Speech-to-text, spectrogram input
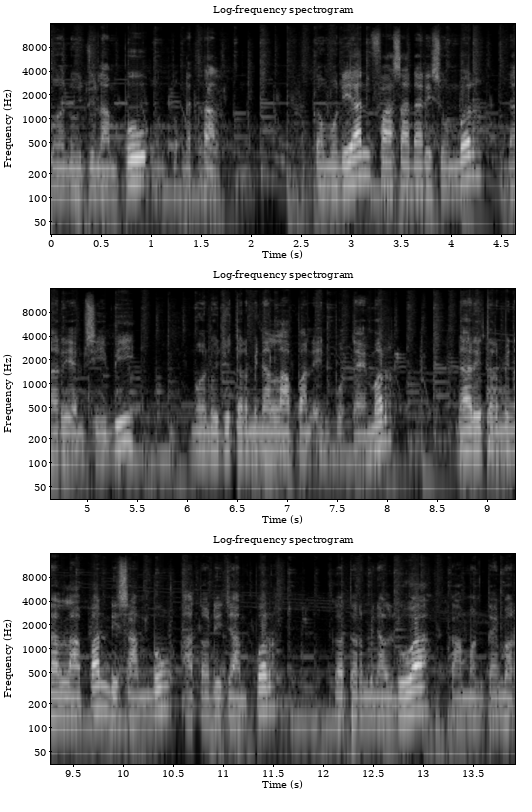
menuju lampu untuk netral. Kemudian fasa dari sumber dari MCB menuju terminal 8 input timer. Dari terminal 8 disambung atau di jumper ke terminal 2 common timer.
